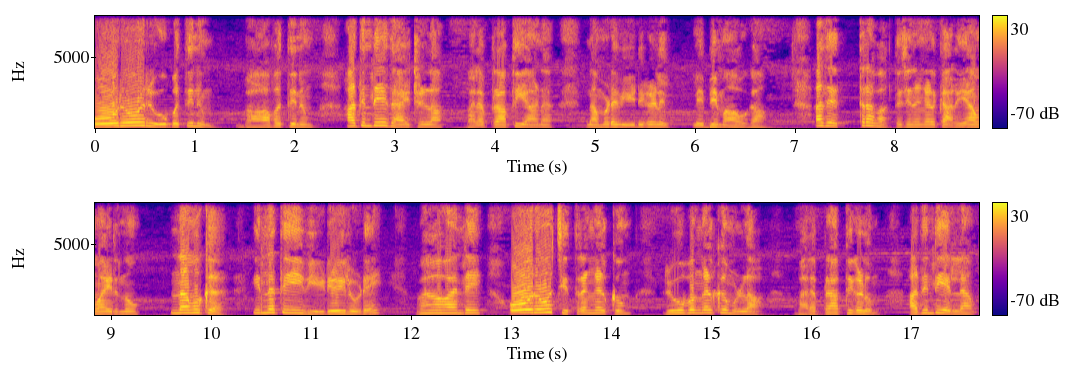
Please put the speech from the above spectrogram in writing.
ഓരോ രൂപത്തിനും ഭാവത്തിനും അതിന്റെതായിട്ടുള്ള ഫലപ്രാപ്തിയാണ് നമ്മുടെ വീടുകളിൽ ലഭ്യമാവുക. അത് എത്ര ഭക്തജനങ്ങൾക്ക് അറിയാമായിരുന്നു നമുക്ക് ഇന്നത്തെ ഈ വീഡിയോയിലൂടെ ഭഗവാന്റെ ഓരോ ചിത്രങ്ങൾക്കും രൂപങ്ങൾക്കുമുള്ള ഫലപ്രാപ്തികളും അതിന്റെ എല്ലാം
